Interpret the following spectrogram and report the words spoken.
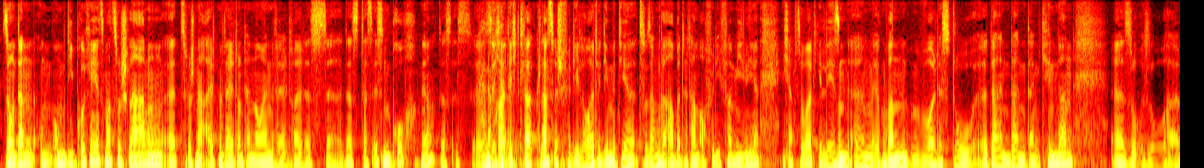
so, und dann, um, um die Brücke jetzt mal zu schlagen äh, zwischen der alten Welt und der neuen Welt, weil das, äh, das, das ist ein Bruch, ja, das ist äh, sicherlich kla klassisch für die Leute, die mit dir zusammengearbeitet haben, auch für die Familie. Ich habe soweit gelesen, ähm, irgendwann wolltest du äh, dein, dein, deinen Kindern äh, so, so äh,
